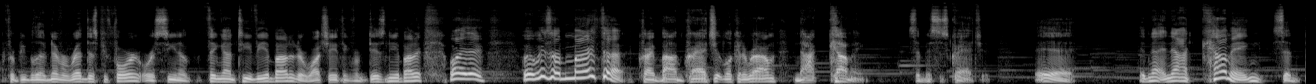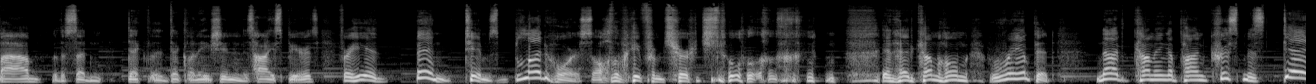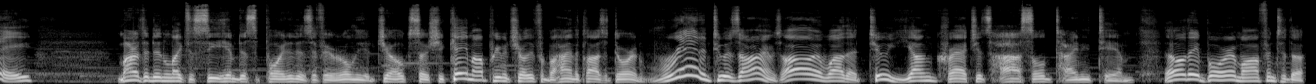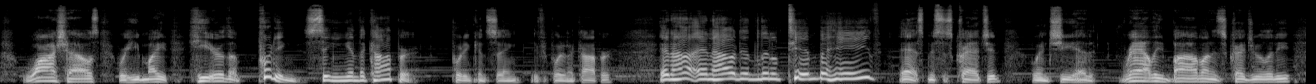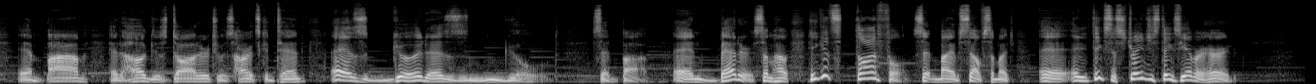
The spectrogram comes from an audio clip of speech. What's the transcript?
for people that have never read this before or seen a thing on TV about it or watched anything from Disney about it. Why, there, where's a Martha? cried Bob Cratchit, looking around. Not coming, said Mrs. Cratchit. Eh, not, not coming, said Bob with a sudden dec- declination in his high spirits, for he had been Tim's blood horse all the way from church and had come home rampant, not coming upon Christmas Day Martha didn't like to see him disappointed as if it were only a joke, so she came out prematurely from behind the closet door and ran into his arms. Oh, and while the two young Cratchits hustled Tiny Tim, oh, they bore him off into the wash house where he might hear the pudding singing in the copper. Pudding can sing if you put in a copper. And how, and how did little Tim behave? asked Mrs. Cratchit when she had rallied Bob on his credulity, and Bob had hugged his daughter to his heart's content. As good as gold, said Bob. And better, somehow. He gets thoughtful, sitting by himself so much, uh, and he thinks the strangest things he ever heard.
